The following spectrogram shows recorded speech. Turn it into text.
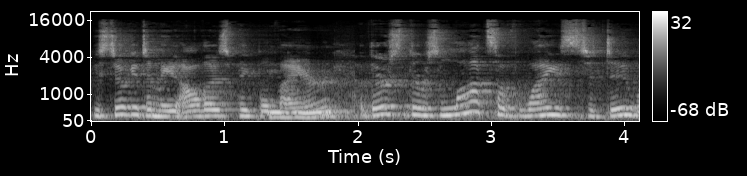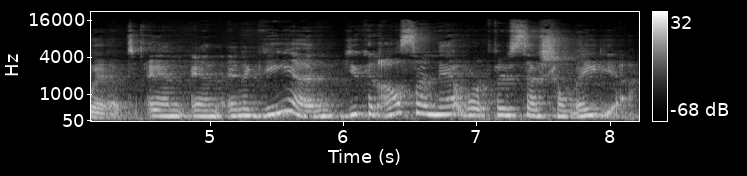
You still get to meet all those people mm-hmm. there. There's there's lots of ways to do it, and and and again, you can also network through social media.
